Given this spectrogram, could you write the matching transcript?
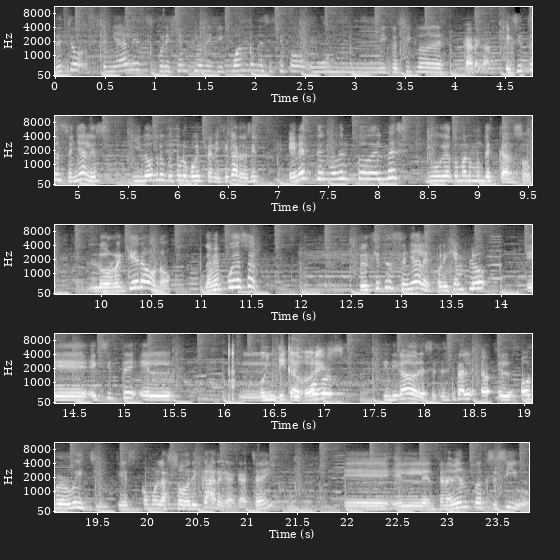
De hecho, señales, por ejemplo, de que cuando necesito un microciclo de descarga. Existen señales y lo otro que tú lo puedes planificar. Es decir, en este momento del mes yo voy a tomarme un descanso. ¿Lo requiera o no? También puede ser. Pero existen señales. Por ejemplo, eh, existe el... el- O el indicadores. over- indicadores. Está el, el overreaching, que es como la sobrecarga, ¿cachai? Eh, el entrenamiento excesivo,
